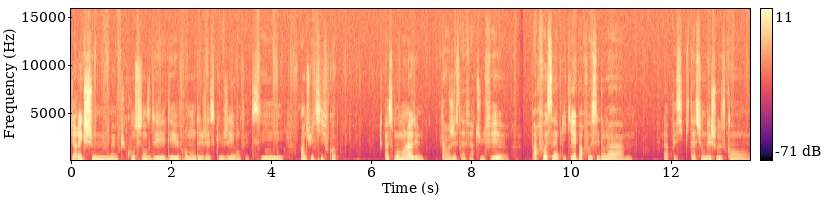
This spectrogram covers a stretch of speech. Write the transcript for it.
Dirais que je suis même plus conscience des, vraiment des gestes que j'ai en fait. C'est intuitif quoi. À ce moment-là, tu as un geste à faire, tu le fais. euh, Parfois c'est appliqué, parfois c'est dans la, précipitation des choses quand,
